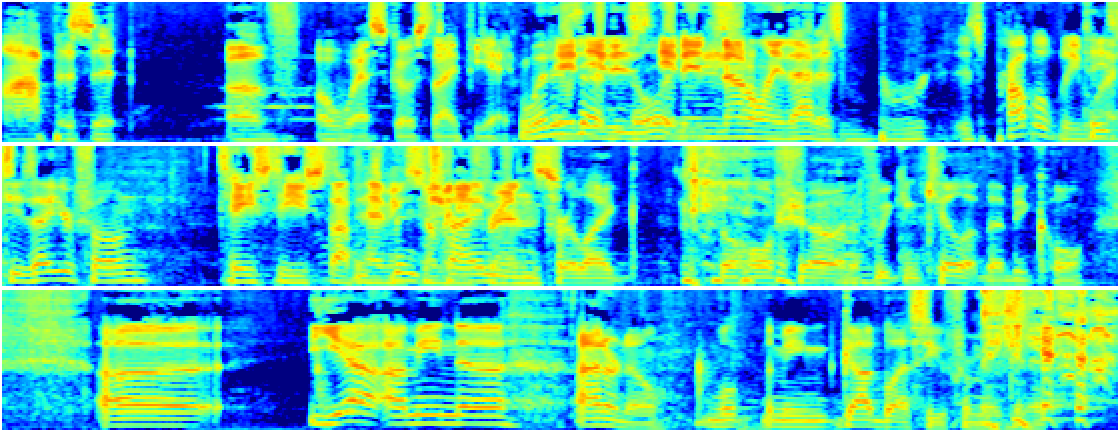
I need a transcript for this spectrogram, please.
opposite of a West Coast IPA. What is it, that it is, noise? and not only that, it's br- it's probably my- Tasty, is that your phone? Tasty, stop It's having been so many friends. for like the whole show, and if we can kill it, that'd be cool. Uh, yeah, I mean, uh, I don't know. Well, I mean, God bless you for making it.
